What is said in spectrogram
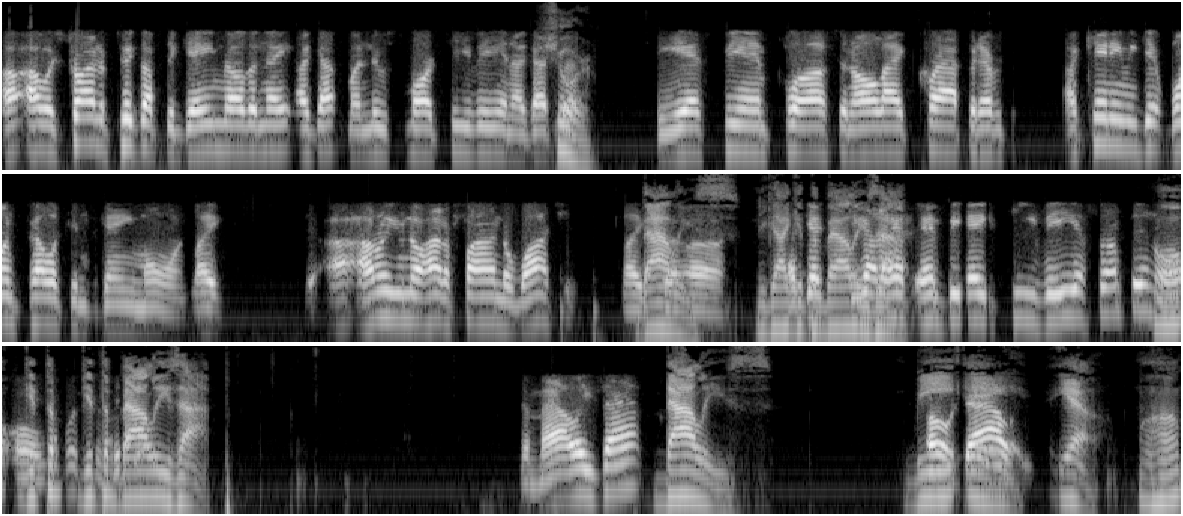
I, I was trying to pick up the game the other night. I got my new smart TV and I got Sure. the, the ESPN Plus and all that crap and everything. I can't even get one Pelicans game on. Like, I, I don't even know how to find to watch it. Like Bally's. uh, You gotta I get the Bally's app. have NBA TV or something. or, or get the get the deal? Bally's app. The Mally's app. Bally's. B Oh, Bally's. Yeah. Uh huh.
